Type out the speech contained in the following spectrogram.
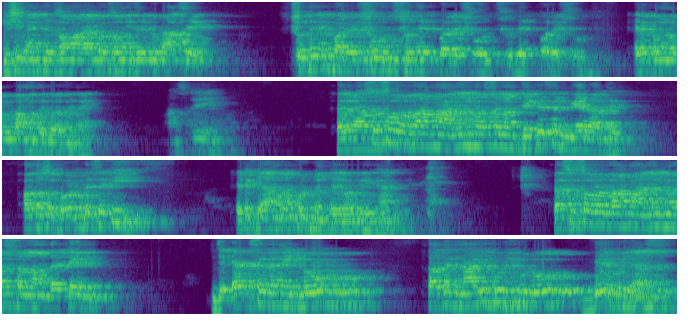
কৃষি ব্যাংকে জমা রাখো জমি যেটুকু আছে সুদের পরে সুদ সুদের পরে সুদ সুদের পরে সুদ এরকম লোক তো আমাদের বাজে নাই। তাহলে রাসূল সাল্লাল্লাহু আলাইহি ওয়াসাল্লাম দেখেছেন মেয়েরাজে অথচ ঘটতেছে কি? এটা কেমন পর্যন্ত এভাবেই থাকবে। রাসূল দেখেন যে এক শ্রেণির লোক, তাদের নারী বুড়িগুলো বের হয়ে আসে।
